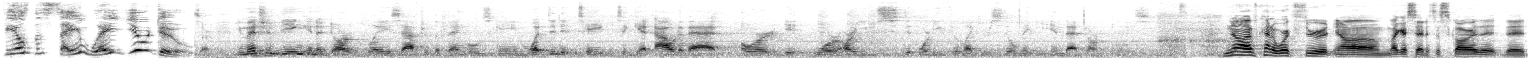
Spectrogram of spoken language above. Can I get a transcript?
feels the same way you do. Sorry. You mentioned being in a dark place after the Bengals game. What did it take to get out of that, or it, or are you, st- or do you feel like you're still maybe in that dark place? No, I've kind of worked through it. Um, like I said, it's a scar that that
